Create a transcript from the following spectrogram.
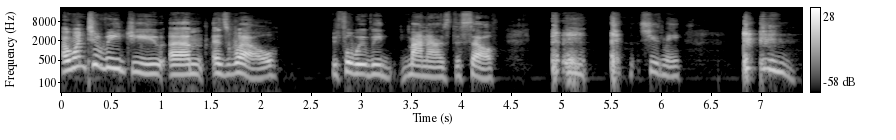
I want to read you um as well before we read Mannaz the self. Excuse me.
